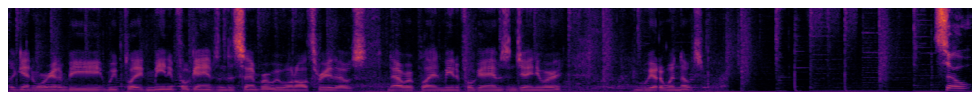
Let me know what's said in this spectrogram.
again, we're going to be. We played meaningful games in December. We won all three of those. Now we're playing meaningful games in January. We got to win those. So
